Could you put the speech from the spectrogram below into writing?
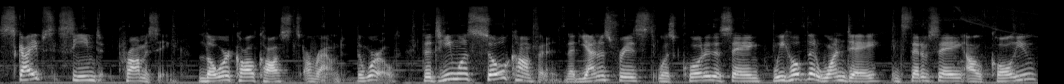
Skype's seemed promising, lower call costs around the world. The team was so confident that Janus Friis was quoted as saying, We hope that one day, instead of saying I'll call you,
